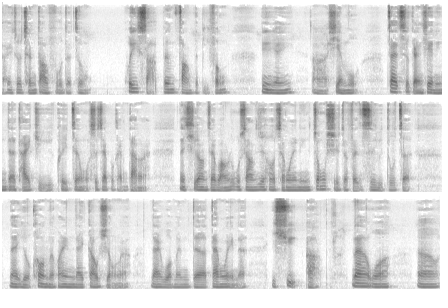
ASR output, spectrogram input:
啊，也就是陈道夫的这种挥洒奔放的笔锋，令人啊羡慕。再次感谢您的抬举与馈赠，我实在不敢当啊。那希望在网络上日后成为您忠实的粉丝与读者。那有空呢，欢迎来高雄啊。来我们的单位呢，一叙啊，那我呃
